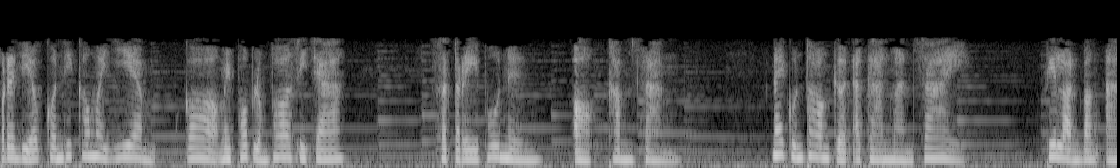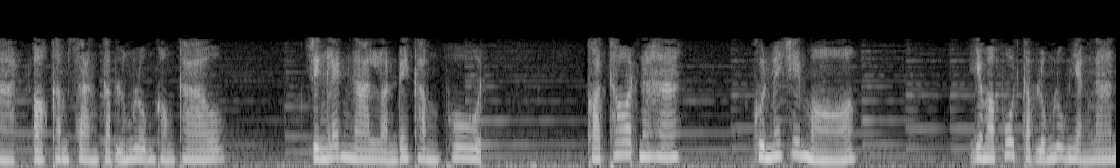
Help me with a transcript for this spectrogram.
ประเดี๋ยวคนที่เข้ามาเยี่ยม ก็ไม่พบหลวงพ่อสิจ๊ะ สตรีผู้หนึ่งออกคำสั่ง ในขุนทองเกิดอาการหมันไส้ ที่หล่อนบังอาจออกคำสั่งกับหลวงลุงของเขา จึงเล่นงานหล่อนด้วยคำพูด ขอโทษนะฮะคุณไม่ใช่หมอ อย่ามาพูดกับหลวงลุงอย่างนั้น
